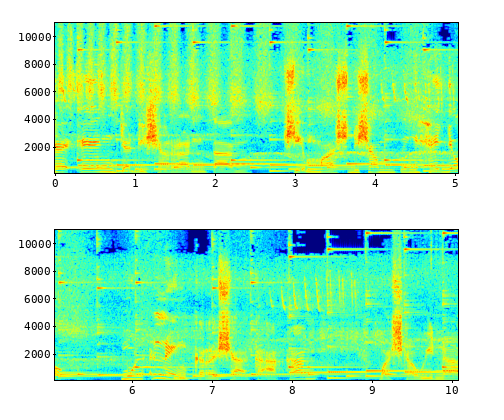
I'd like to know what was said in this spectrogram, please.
seeng jadi sarantang. Si emas di samping hejo. Mun eneng keresa ke akang. Mas kawina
